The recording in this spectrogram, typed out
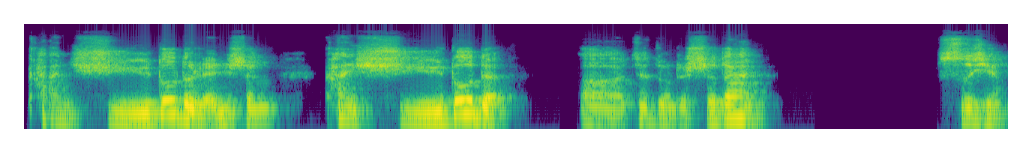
看许多的人生，看许多的啊这种的时代思想，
